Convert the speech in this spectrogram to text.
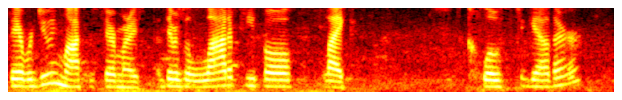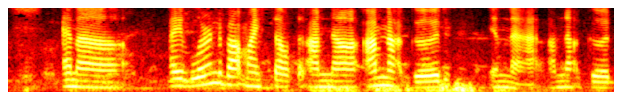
they were doing lots of ceremonies. There was a lot of people like close together, and uh, I've learned about myself that I'm not I'm not good in that. I'm not good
